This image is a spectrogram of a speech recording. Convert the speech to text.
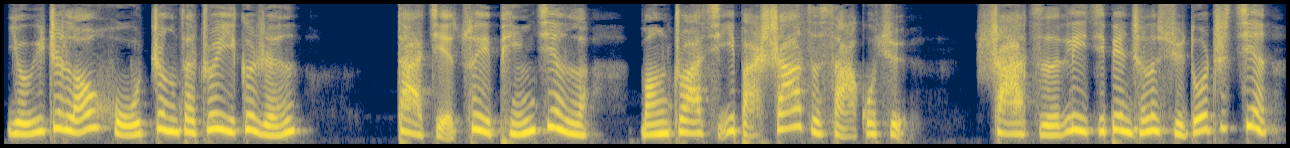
有一只老虎正在追一个人。大姐翠萍见了，忙抓起一把沙子撒过去，沙子立即变成了许多支箭。”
